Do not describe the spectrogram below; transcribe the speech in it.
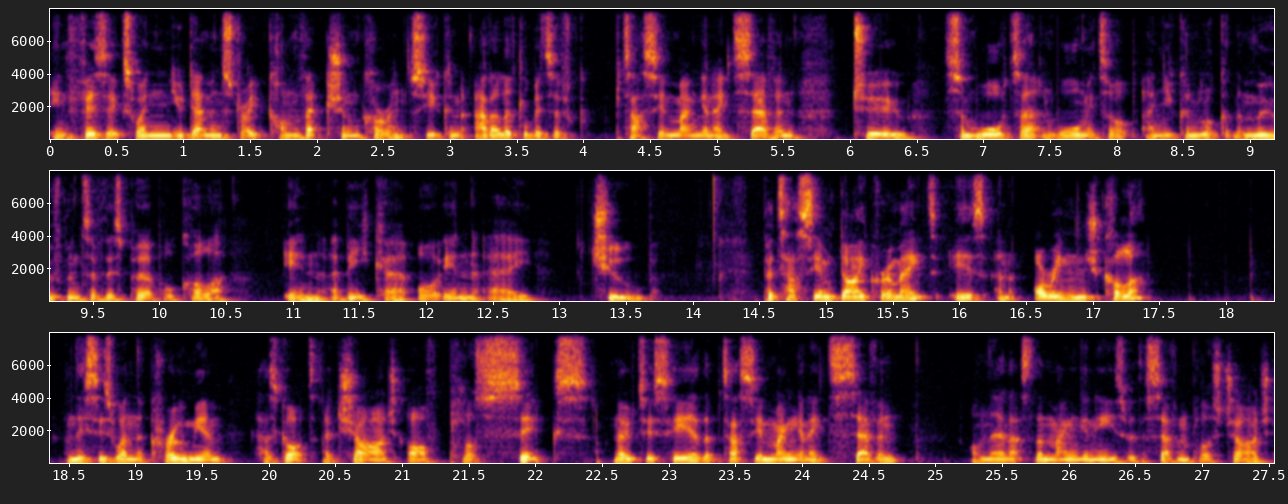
in physics when you demonstrate convection currents. You can add a little bit of potassium manganate 7 to some water and warm it up and you can look at the movement of this purple colour in a beaker or in a tube. Potassium dichromate is an orange colour and this is when the chromium has got a charge of plus 6. Notice here the potassium manganate 7 on there, that's the manganese with a 7 plus charge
